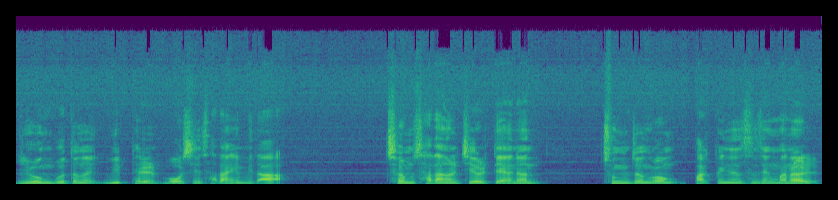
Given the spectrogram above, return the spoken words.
유흥부 등의 위패를 모신 사당입니다. 처음 사당을 지을 때에는 충정공 박팽년 선생만을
